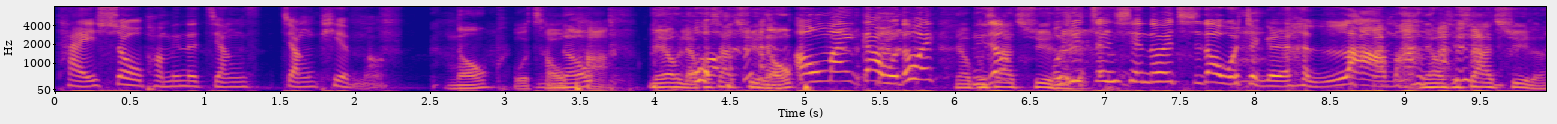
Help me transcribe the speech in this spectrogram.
台寿旁边的姜姜片吗？Nope，我超怕，没有聊不下去了。Oh my god，我都会聊不下去了。我去争鲜都会吃到我整个人很辣嘛，聊不下去了。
